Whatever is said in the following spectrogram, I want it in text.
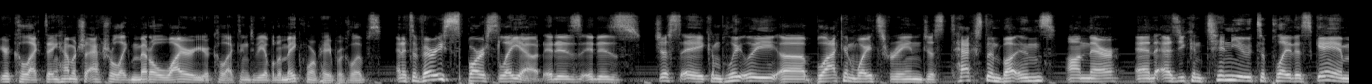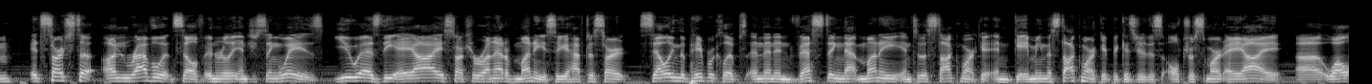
you're collecting, how much actual like metal wire you're collecting to be able to make more paper clips. And it's a very sparse layout. It is it is just a completely uh, black and white screen, just text and buttons on there. And as you continue to play this game, it starts to unravel itself in really interesting ways. You as the AI start to run out of money, so you have to start selling the paper clips and then investing that money into the stock market and gaming the stock market because you're this ultra smart AI, uh, while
